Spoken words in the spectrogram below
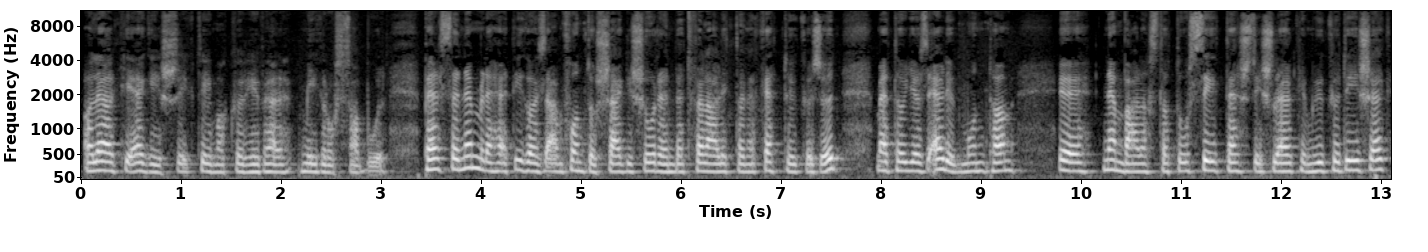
a lelki egészség témakörével még rosszabbul. Persze nem lehet igazán fontossági sorrendet felállítani a kettő között, mert ahogy az előbb mondtam, nem választható széttest és lelki működések,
